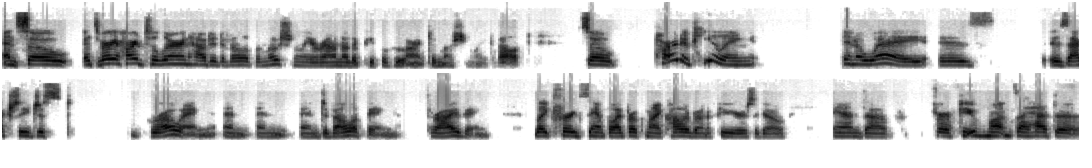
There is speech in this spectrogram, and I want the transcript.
And so it's very hard to learn how to develop emotionally around other people who aren't emotionally developed. So part of healing in a way is is actually just growing and and and developing thriving. Like for example i broke my collarbone a few years ago and uh, for a few months i had to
